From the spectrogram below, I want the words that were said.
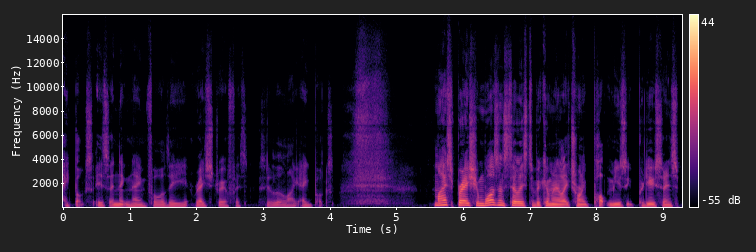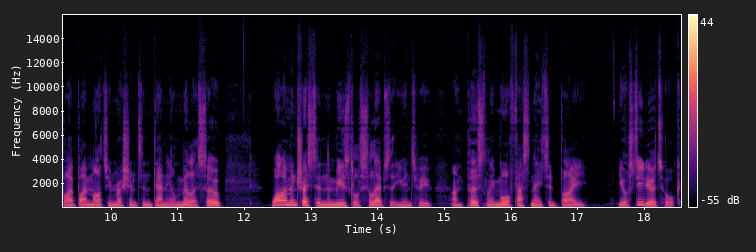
Egg Box is a nickname for the registry office because it looked like Egg Box. My aspiration was and still is to become an electronic pop music producer inspired by Martin Rushent and Daniel Miller. So, while I'm interested in the musical celebs that you interview, I'm personally more fascinated by your studio talk.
